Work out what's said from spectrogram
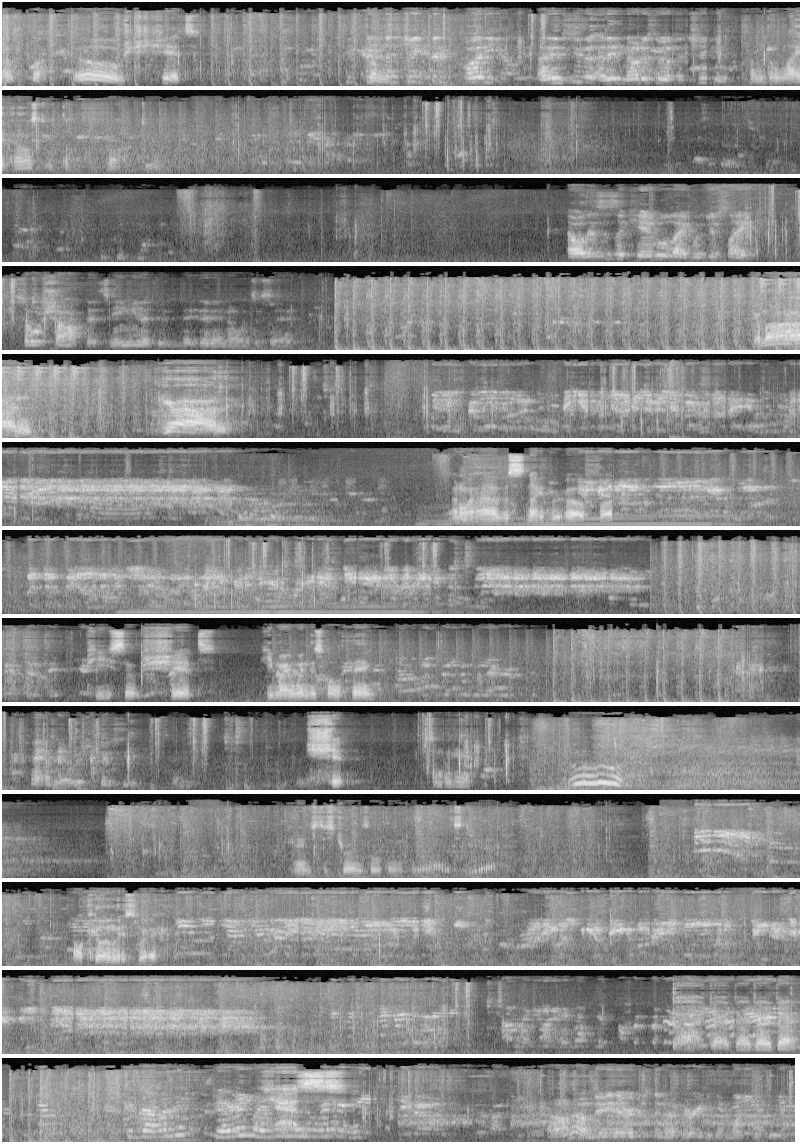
Oh fuck. Oh shit. the chicken's funny. I didn't see the, I didn't notice it was a chicken. From the lighthouse? What the fuck, dude? Oh, this is a kid who like was just like so shocked at seeing me that they, they didn't know what to say. Come on! God! I don't have a sniper. Oh, fuck. Piece of shit. He might win this whole thing. Damn it, I wish you could see. Shit. There's someone here. Ooh! Can I just destroy this whole thing? Yeah, let's do that. I'll kill him this way. Die, die, die. Did that one get scared? Why yes. away? I don't know. Maybe they were just in a hurry to get more candy.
